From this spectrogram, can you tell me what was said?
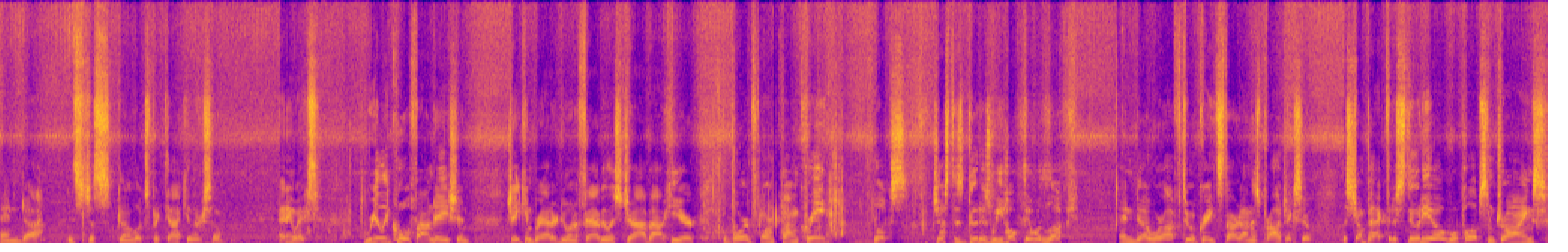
And uh, it's just to look spectacular. So, anyways, really cool foundation. Jake and Brad are doing a fabulous job out here. The board form concrete looks just as good as we hoped it would look. And uh, we're off to a great start on this project. So Let's jump back to the studio. We'll pull up some drawings.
